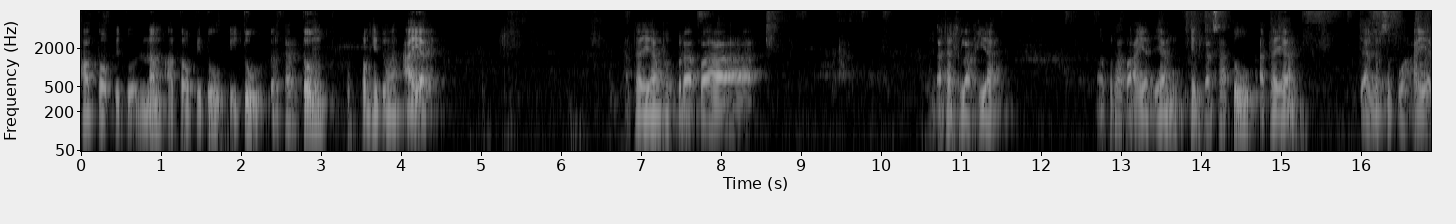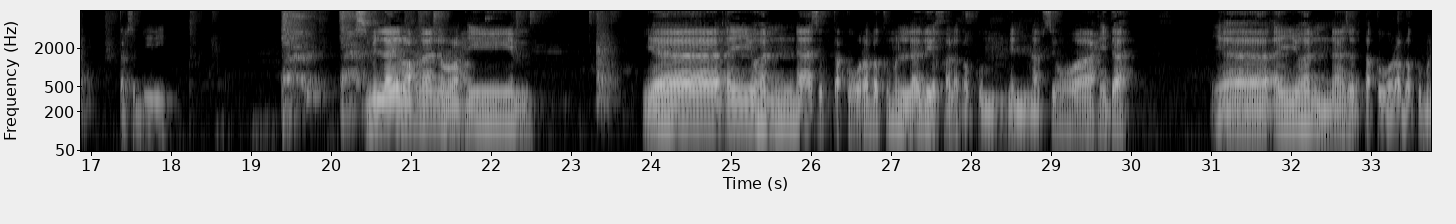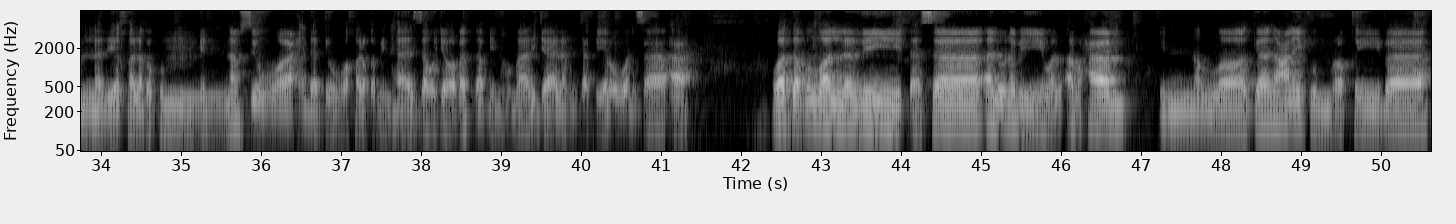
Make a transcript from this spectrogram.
atau pitu 6 atau pitu pitu tergantung penghitungan ayat. Ada yang beberapa ada khilafiyah beberapa ayat yang dijadikan satu ada yang dianggap sebuah ayat tersendiri Bismillahirrahmanirrahim يا أيها الناس اتقوا ربكم الذي خلقكم من نفس واحدة يا أيها الناس اتقوا ربكم الذي خلقكم من نفس واحدة وخلق منها زوجا وبث منهما رجالا كثيرا ونساء. واتقوا الله الذي تساءلون به والأرحام. إن الله كان عليكم رقيبا.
